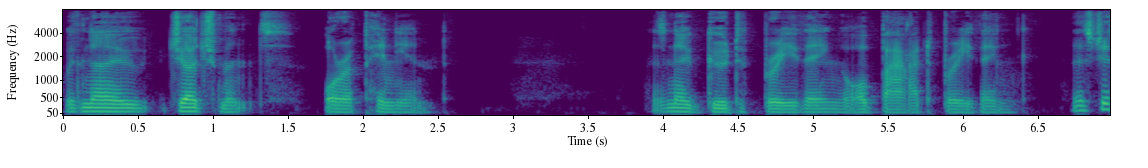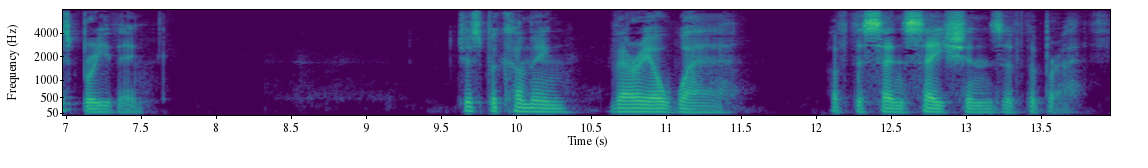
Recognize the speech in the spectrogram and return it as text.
with no judgment or opinion. There's no good breathing or bad breathing, there's just breathing. Just becoming very aware of the sensations of the breath.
